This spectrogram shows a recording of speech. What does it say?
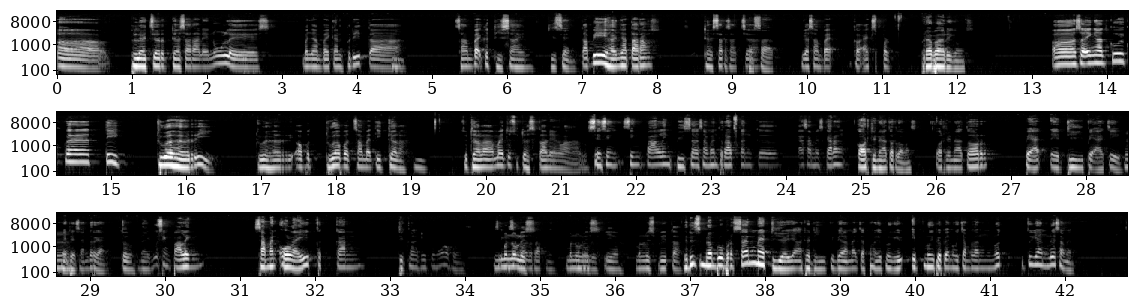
eh belajar dasarannya nulis, menyampaikan berita, sampai ke desain. Desain. Tapi hanya taraf dasar saja, Dasar. nggak sampai ke expert. Berapa hari Mas? Eh saya ingatku itu kayak dua hari, dua hari, apa dua apa sampai tiga lah. Sudah lama itu sudah setahun yang lalu. Sing sing sing paling bisa sampean terapkan ke sampai sekarang koordinator toh Mas. Koordinator PA, eh, di PAC, Media Center kan. Betul. Nah, itu sing paling sampean oleh tekan di klaviku mau apa Mas? Menulis. nih. Menulis, iya, menulis berita. Jadi 90% media yang ada di pimpinan cabang Ibnu Ibnu IPPN Kecamatan Munut itu yang nulis sampean.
